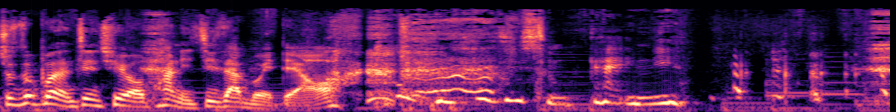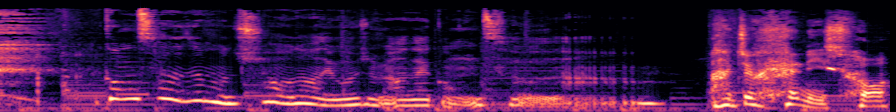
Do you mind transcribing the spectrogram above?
就是不能进去哦，怕你记在尾掉。是什么概念？公厕这么臭，到底为什么要在公厕啦？啊，就跟你说，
